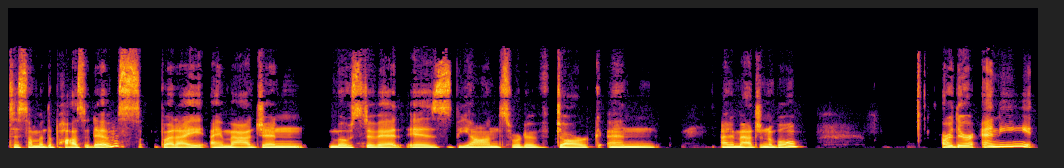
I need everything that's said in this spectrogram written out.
to some of the positives, but I, I imagine most of it is beyond sort of dark and unimaginable. Are there any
